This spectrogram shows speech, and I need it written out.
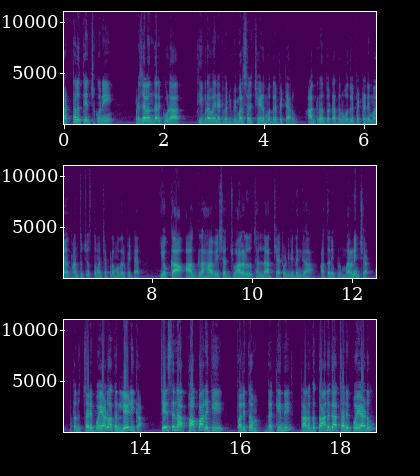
కట్టలు తెంచుకొని ప్రజలందరూ కూడా తీవ్రమైనటువంటి విమర్శలు చేయడం మొదలుపెట్టారు. ఆగ్రహంతో అతను వదిలిపెట్టండి మా అంతు చూస్తామని చెప్పడం మొదలుపెట్టారు. ఈ యొక్క ఆగ్రహావేశ జ్వాలలు చల్లార్చేటువంటి విధంగా అతను ఇప్పుడు మరణించాడు. అతను చనిపోయాడు అతను లేడిక. చేసిన పాపానికి ఫలితం దక్కింది. తనకు తానుగా చనిపోయాడు.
